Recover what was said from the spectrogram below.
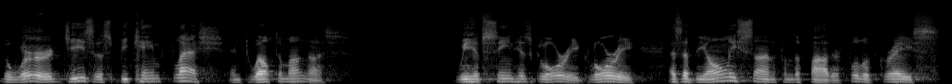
the Word, Jesus, became flesh and dwelt among us. We have seen his glory, glory as of the only Son from the Father, full of grace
